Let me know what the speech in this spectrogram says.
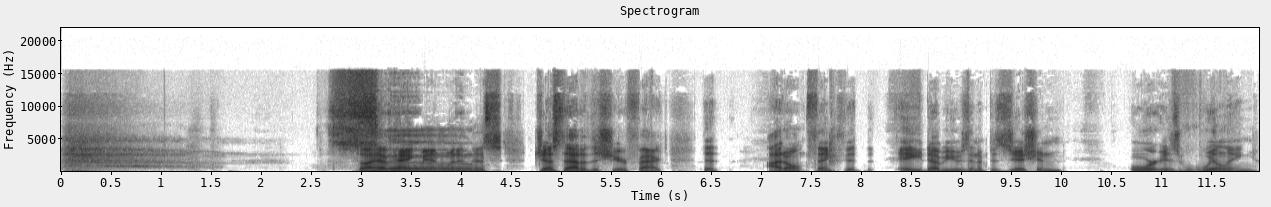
so I have Hangman winning this just out of the sheer fact that I don't think that AEW is in a position or is willing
